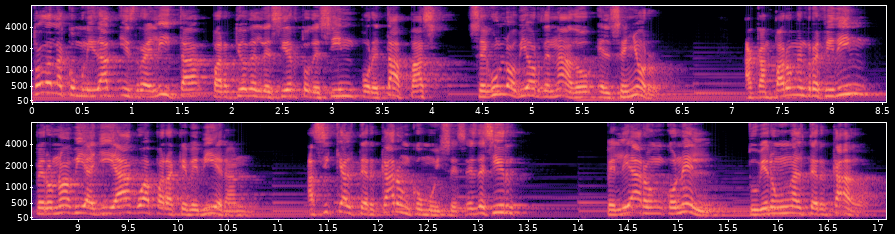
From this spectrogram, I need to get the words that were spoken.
Toda la comunidad israelita partió del desierto de Sin por etapas, según lo había ordenado el Señor. Acamparon en Refidín, pero no había allí agua para que bebieran. Así que altercaron con Moisés, es decir, pelearon con él, tuvieron un altercado.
